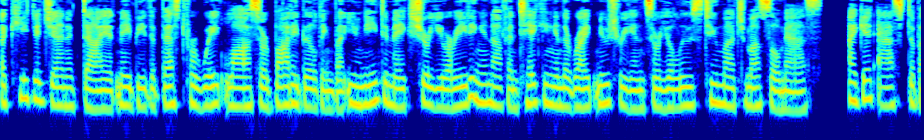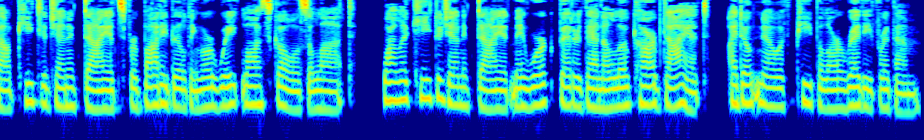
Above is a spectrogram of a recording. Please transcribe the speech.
a ketogenic diet may be the best for weight loss or bodybuilding, but you need to make sure you are eating enough and taking in the right nutrients or you'll lose too much muscle mass. I get asked about ketogenic diets for bodybuilding or weight loss goals a lot. While a ketogenic diet may work better than a low carb diet, I don't know if people are ready for them.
